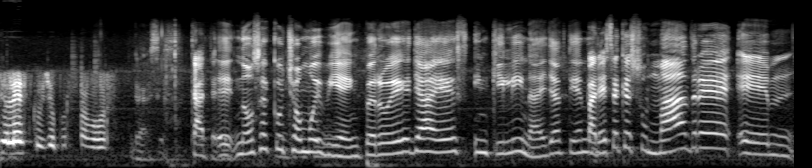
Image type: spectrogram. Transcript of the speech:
Yo le escucho, por favor. Gracias. Eh, no se escuchó muy bien, pero ella es inquilina, ella tiene... Parece que su madre em,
